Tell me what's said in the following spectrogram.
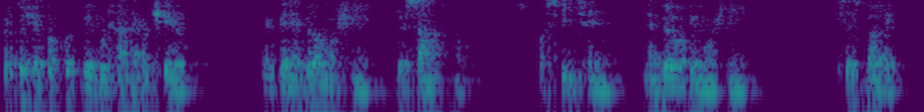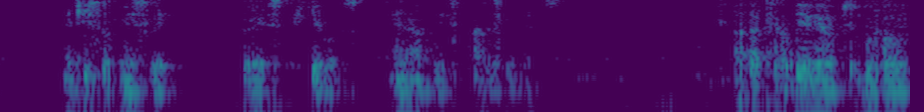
Protože pokud by Buddha neučil, tak by nebylo možné dosáhnout osvícení, nebylo by možné se zbavit nečistot mysli, to je chtivost, nenávist a zaslepenost. A tak se objevil před Budhou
